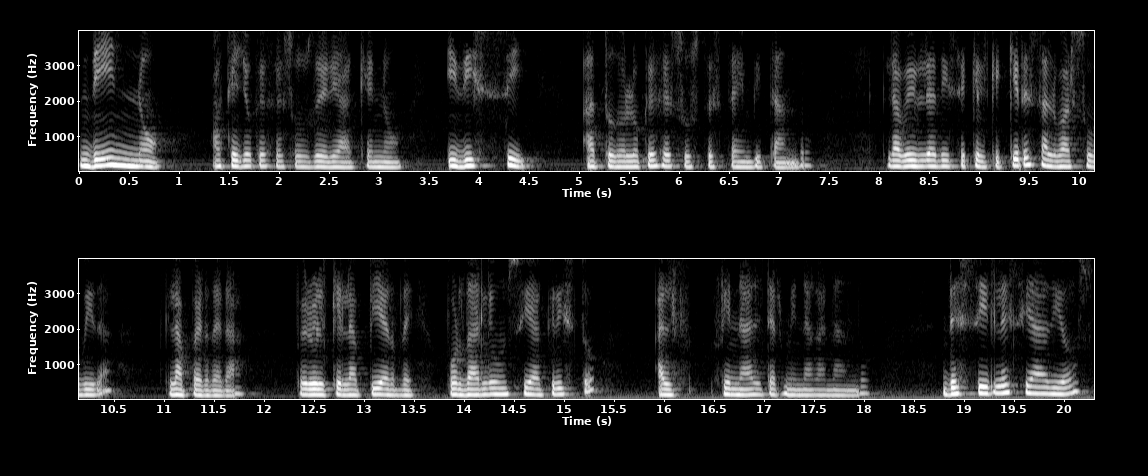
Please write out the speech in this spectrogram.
di no aquello que Jesús diría que no y di sí a todo lo que Jesús te está invitando. La Biblia dice que el que quiere salvar su vida, la perderá, pero el que la pierde por darle un sí a Cristo, al final termina ganando. Decirle sí a Dios,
